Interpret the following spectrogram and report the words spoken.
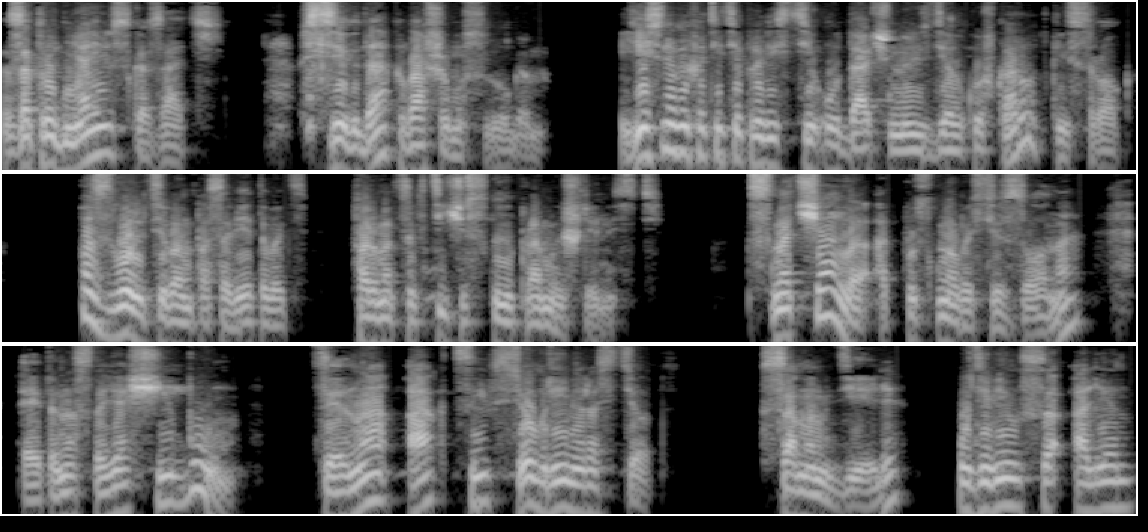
Затрудняюсь сказать. Всегда к вашим услугам. Если вы хотите провести удачную сделку в короткий срок, позвольте вам посоветовать фармацевтическую промышленность. С начала отпускного сезона это настоящий бум. Цена акций все время растет. В самом деле, удивился Ален,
